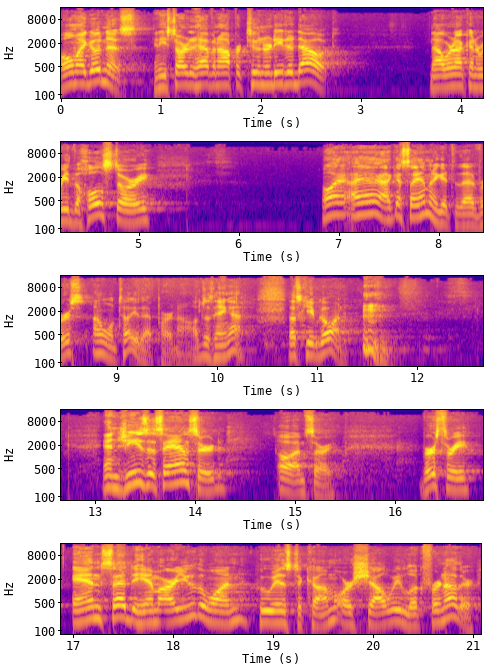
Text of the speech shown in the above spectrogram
Oh my goodness. And he started having opportunity to doubt. Now, we're not going to read the whole story. Well, I, I, I guess I am going to get to that verse. I won't tell you that part now. I'll just hang on. Let's keep going. and Jesus answered, Oh, I'm sorry. Verse 3 And said to him, Are you the one who is to come, or shall we look for another?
